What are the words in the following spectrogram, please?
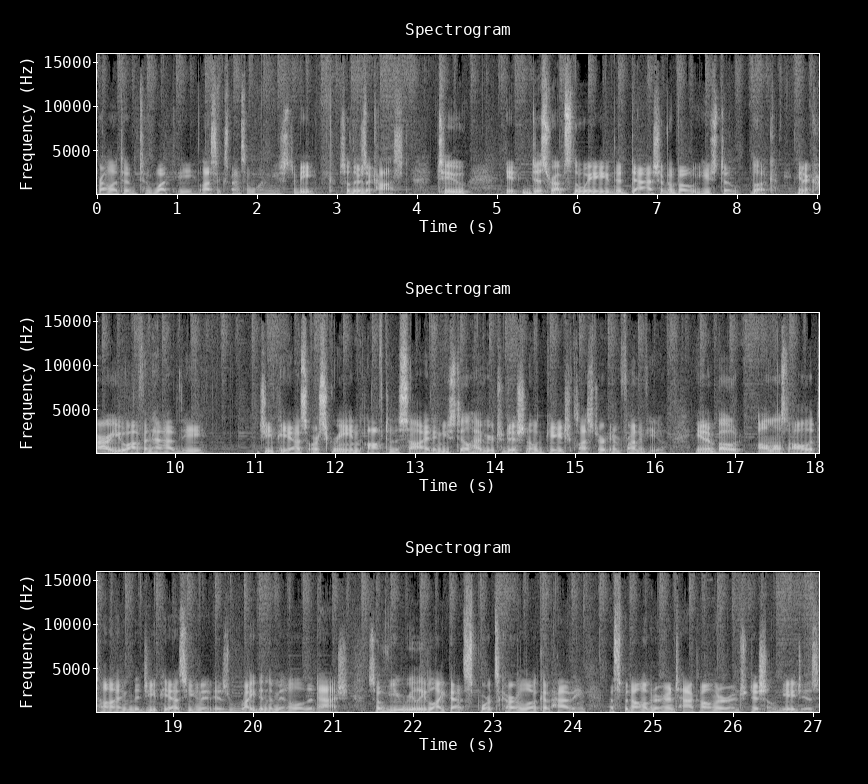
relative to what the less expensive one used to be. So there's a cost. Two, it disrupts the way the dash of a boat used to look. In a car, you often have the GPS or screen off to the side and you still have your traditional gauge cluster in front of you. In a boat, almost all the time, the GPS unit is right in the middle of the dash. So if you really like that sports car look of having a speedometer and tachometer and traditional gauges,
